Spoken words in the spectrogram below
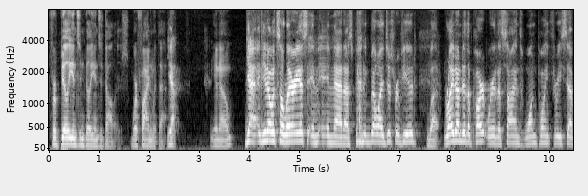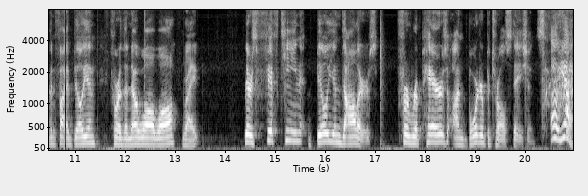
for billions and billions of dollars. We're fine with that. Yeah. You know? Yeah, and you know what's hilarious in in that uh, spending bill I just reviewed? What? Right under the part where it assigns 1.375 billion for the no wall wall. Right. There's 15 billion dollars for repairs on border patrol stations. Oh yeah.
